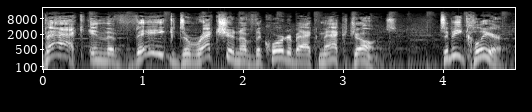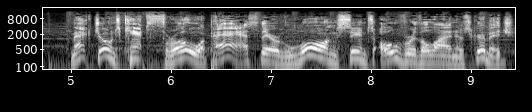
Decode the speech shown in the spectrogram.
back in the vague direction of the quarterback, Mac Jones. To be clear, Mac Jones can't throw a pass. They're long since over the line of scrimmage.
